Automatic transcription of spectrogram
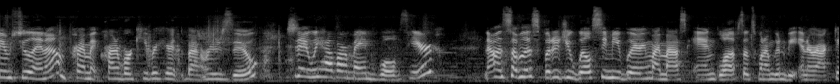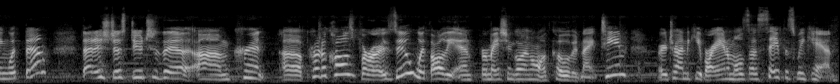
name is Julianna. I'm primate carnivore keeper here at the Baton Rouge Zoo. Today we have our maned wolves here. Now in some of this footage you will see me wearing my mask and gloves. That's when I'm going to be interacting with them. That is just due to the um, current uh, protocols for our zoo with all the information going on with COVID-19. We're trying to keep our animals as safe as we can.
